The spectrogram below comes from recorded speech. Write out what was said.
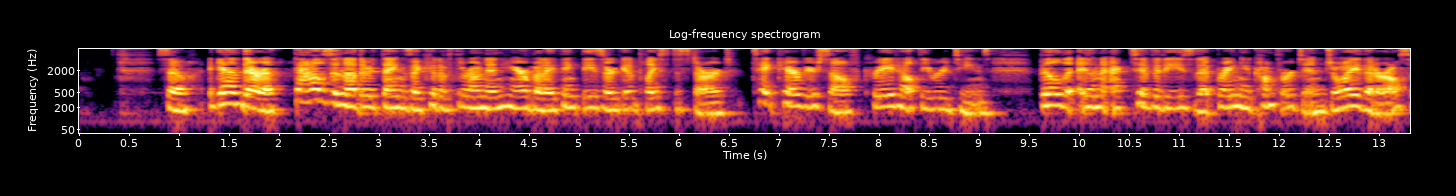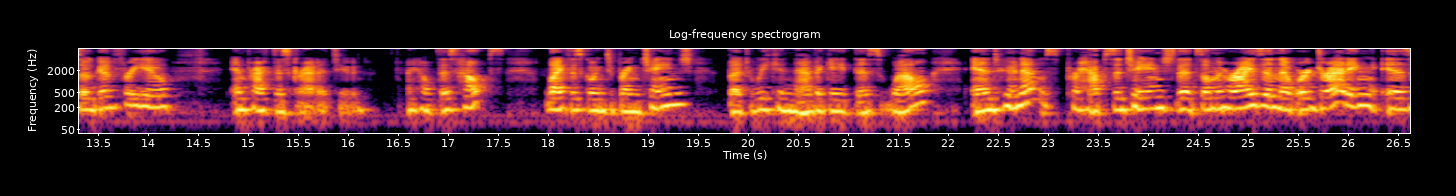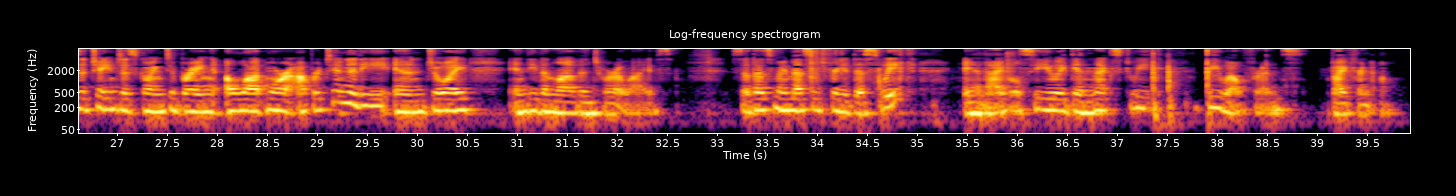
So again, there are a thousand other things I could have thrown in here, but I think these are a good place to start. Take care of yourself, create healthy routines, build in activities that bring you comfort and joy that are also good for you, and practice gratitude. I hope this helps. Life is going to bring change, but we can navigate this well. And who knows, perhaps a change that's on the horizon that we're dreading is a change that's going to bring a lot more opportunity and joy and even love into our lives. So that's my message for you this week. And I will see you again next week. Be well, friends. Bye for now.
